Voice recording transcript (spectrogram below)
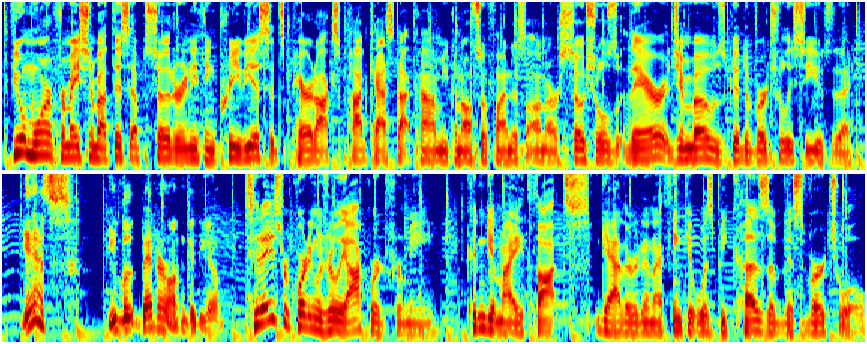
If you want more information about this episode or anything previous, it's paradoxpodcast.com. You can also find us on our socials there. Jimbo, it was good to virtually see you today. Yes, you look better on video. Today's recording was really awkward for me. Couldn't get my thoughts gathered, and I think it was because of this virtual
